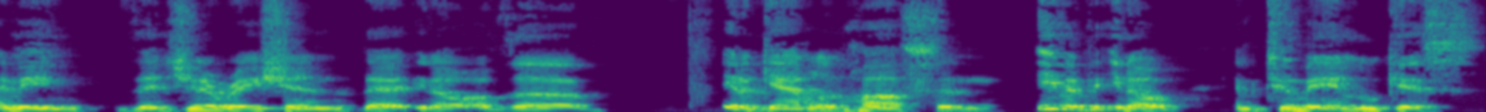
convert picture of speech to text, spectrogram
I mean, the generation that you know of the you know Gamble and Huffs, and even you know and Tume and Lucas,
